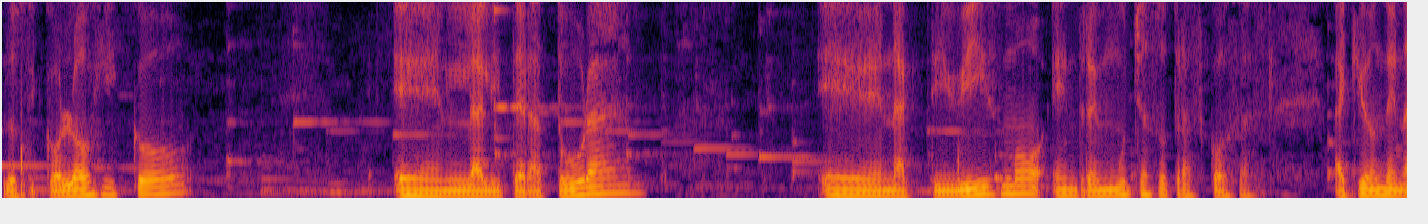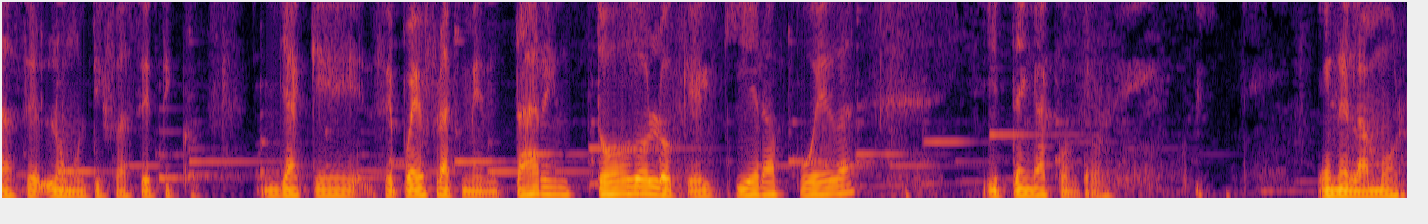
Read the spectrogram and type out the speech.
lo psicológico, en la literatura, en activismo, entre muchas otras cosas. Aquí donde nace lo multifacético, ya que se puede fragmentar en todo lo que él quiera, pueda y tenga control. En el amor.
